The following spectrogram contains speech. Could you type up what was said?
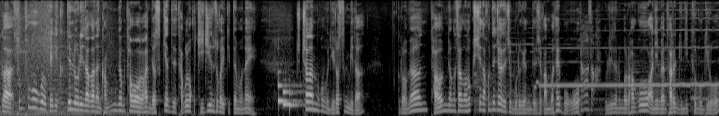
그러니까 순풍옥으로 괜히 극딜 노리다가는 강공병 타워 한 6개한테 다 굴먹고 뒤지는 수가 있기 때문에 추천하는 부분 이렇습니다. 그러면 다음 영상은 혹시나 컨텐츠가 될지 모르겠는데 제가 한번 해보고 올리는 걸 하고 아니면 다른 유니크 무기로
